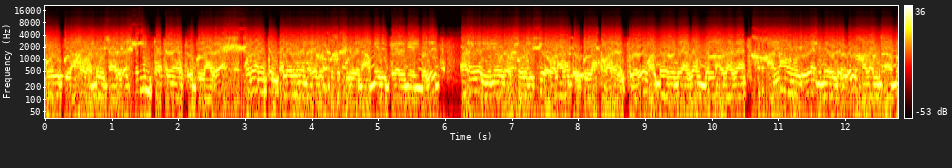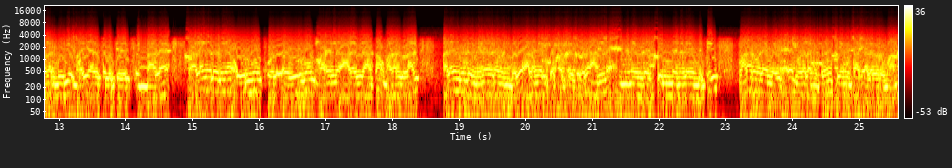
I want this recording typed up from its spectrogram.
கோவிலுக்குள்ளாக வந்து விட்டார்கள். இன்னும் சற்று நேரத்திற்குள்ளாக முதலமைச்சர் தலைவர்கள் நடைபெற்றிருக்கக்கூடிய அமைதி பேரணி என்பது கலைஞர் நினைவிட பகுதிக்கு வளாகத்திற்குள்ளாக வர இருக்கிறது வந்தவருடையாக முதலாவதாக அண்ணாவுடைய நினைவிடத்தில் மலர் மலர் மரியாதை செலுத்தியதற்கு முன்பாக கலைஞருடைய உருவம் உருவம் மறைந்த அளவிலாக மலர்களால் கலைஞருடைய நினைவிடம் என்பது அலங்கரிக்கப்பட்டிருக்கிறது. அந்த நினைவிடத்தில் இந்த நினைவிடத்தில் மலர் வளையம் வைத்து முதலமைச்சரும் திமுக தலைவருமான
